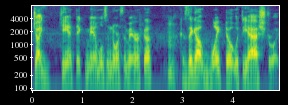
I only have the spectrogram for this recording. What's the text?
gigantic mammals in North America? Because hmm. they got wiped out with the asteroid.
